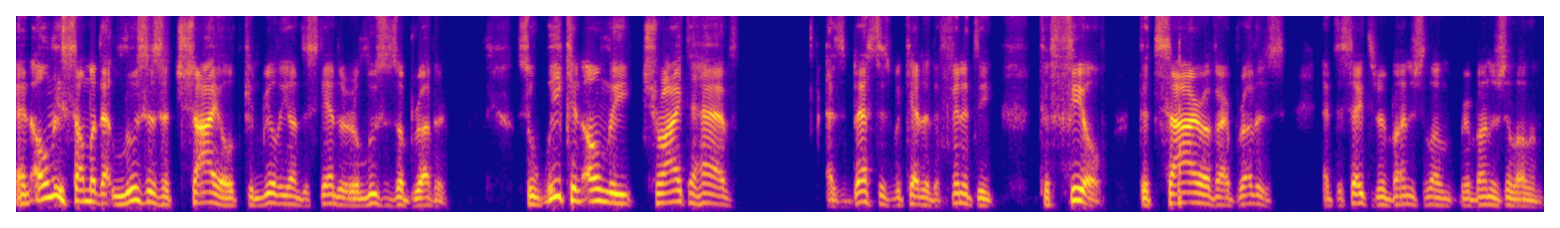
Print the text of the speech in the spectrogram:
And only someone that loses a child can really understand it or loses a brother. So we can only try to have, as best as we can, an affinity to feel the tsar of our brothers and to say to Ribono Shel Olam, Rabban Shalom,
